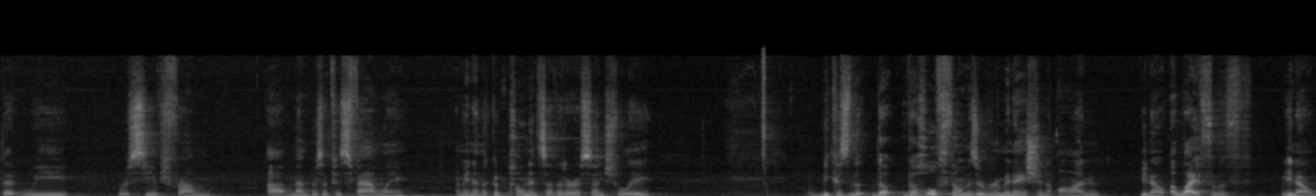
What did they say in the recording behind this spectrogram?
that we received from uh, members of his family. I mean, and the components of it are essentially because the, the, the whole film is a rumination on, you know, a life of, you know,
